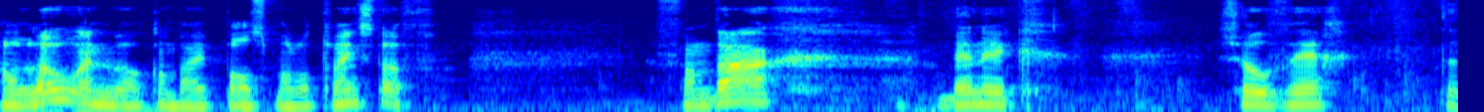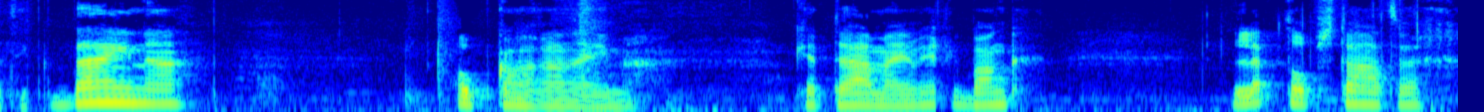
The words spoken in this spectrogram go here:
Hallo en welkom bij Paul's Model Train. Vandaag ben ik zover dat ik bijna op kan gaan nemen. Ik heb daar mijn werkbank, laptop staat er,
